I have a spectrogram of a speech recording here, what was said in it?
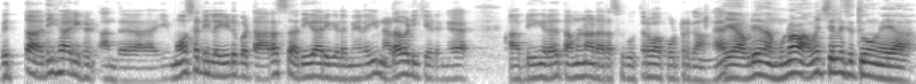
வித்த அதிகாரிகள் அந்த மோசடியில் ஈடுபட்ட அரசு அதிகாரிகளை மேலேயும் நடவடிக்கை எடுங்க. அப்படிங்கிறது தமிழ்நாடு அரசுக்கு உத்தரவா போட்டிருக்காங்க. ஐயா அப்படியே நான் முன்னாள் அமைச்சர்லையும் சித்துவாங்க ஐயா.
